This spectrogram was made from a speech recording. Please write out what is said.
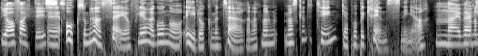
Ja, faktiskt. Eh, och som han säger flera gånger i dokumentären att man, man ska inte tänka på begränsningar. Nej, För när verkligen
